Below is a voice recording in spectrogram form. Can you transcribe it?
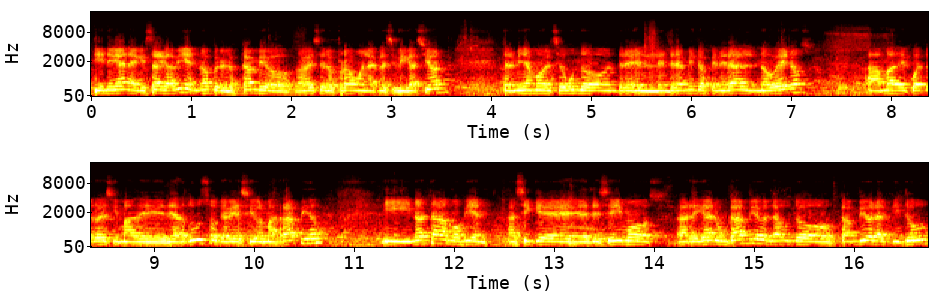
tiene ganas de que salga bien, ¿no? pero los cambios a veces los probamos en la clasificación. Terminamos el segundo entre, el entrenamiento general novenos a más de cuatro décimas de, Arduzo, que había sido el más rápido. Y no estábamos bien, así que decidimos arriesgar un cambio, el auto cambió la actitud,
